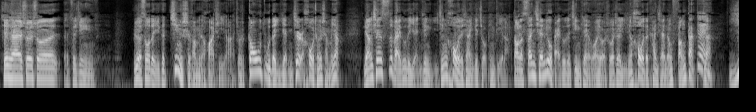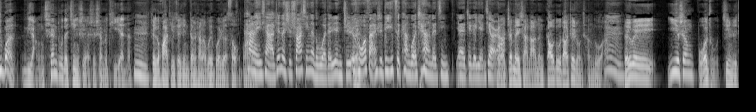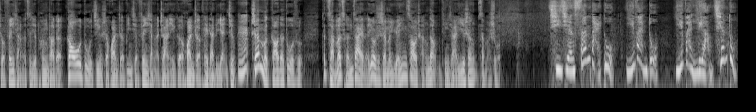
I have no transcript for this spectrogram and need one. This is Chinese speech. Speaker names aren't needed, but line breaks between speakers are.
接下来说一说呃最近热搜的一个近视方面的话题啊，就是高度的眼镜儿厚成什么样？两千四百度的眼镜已经厚的像一个酒瓶底了，到了三千六百度的镜片，网友说这已经厚的看起来能防弹。
对
那一万两千度的近视眼是什么体验呢？
嗯，
这个话题最近登上了微博热搜。
看了一下，真的是刷新了我的认知。我反而是第一次看过这样的镜呃这个眼镜儿
我
啊。
真没想到能高度到这种程度啊！
嗯
有一位医生博主近日就分享了自己碰到的高度近视患者，并且分享了这样一个患者佩戴的眼镜。
嗯，
这么高的度数，它怎么存在的？又是什么原因造成的？我们听一下医生怎么说。
七千三百度、一万度、一万两千度。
